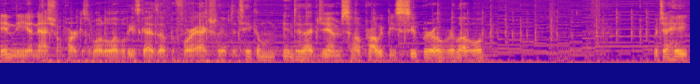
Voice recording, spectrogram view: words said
in the uh, national park as well to level these guys up before I actually have to take them into that gym. So I'll probably be super over leveled. Which I hate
